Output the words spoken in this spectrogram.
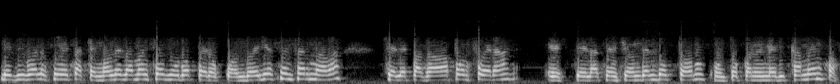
Le digo a la señorita que no le daban seguro, pero cuando ella se enfermaba, se le pagaba por fuera este, la atención del doctor junto con el medicamento.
